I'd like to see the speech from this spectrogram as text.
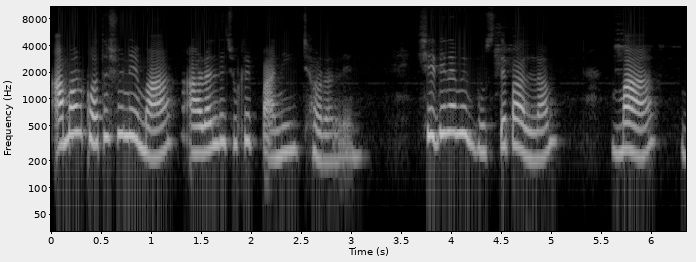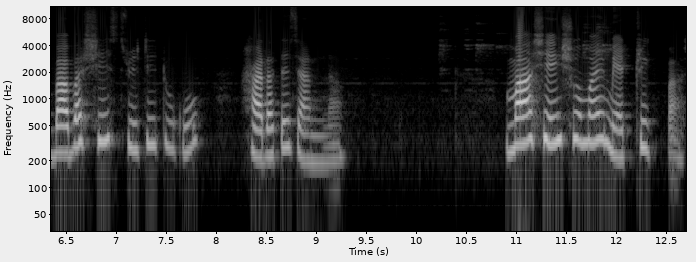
আমার কথা শুনে মা আড়ালে চোখের পানি ঝরালেন সেদিন আমি বুঝতে পারলাম, মা বাবার সেই স্মৃতিটুকু হারাতে চান না। মা সেই সময় ম্যাট্রিক পাস।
